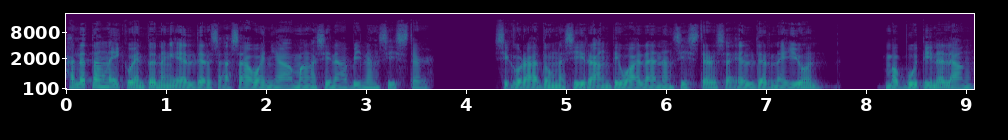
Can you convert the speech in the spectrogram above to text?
Halatang naikwento ng elder sa asawa niya ang mga sinabi ng sister. Siguradong nasira ang tiwala ng sister sa elder na iyon. Mabuti na lang,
